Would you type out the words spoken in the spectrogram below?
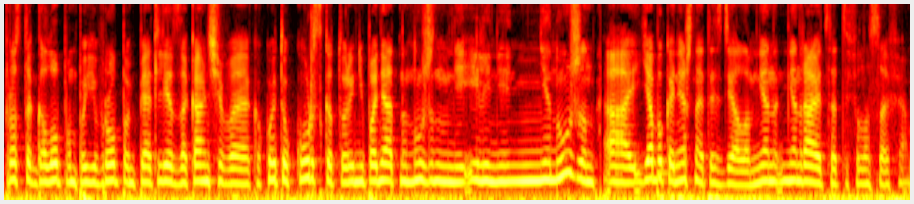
просто галопом по Европам пять лет заканчивая какой-то курс, который непонятно нужен мне или не, не нужен, а, я бы, конечно, это сделала. Мне, мне нравится эта философия.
